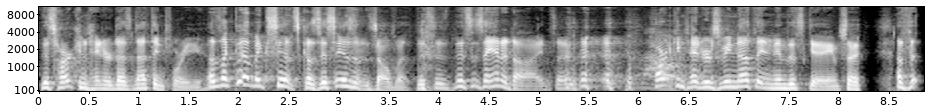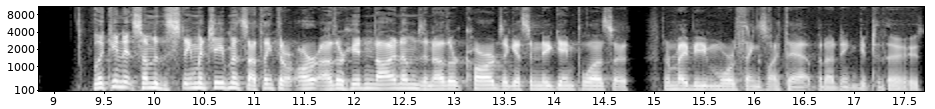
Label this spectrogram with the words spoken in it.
this heart container does nothing for you." I was like, "That makes sense because this isn't Zelda. This is this is Anodyne. So heart containers mean nothing in this game." So, I th- looking at some of the Steam achievements, I think there are other hidden items and other cards. I guess in New Game Plus, so there may be more things like that, but I didn't get to those.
